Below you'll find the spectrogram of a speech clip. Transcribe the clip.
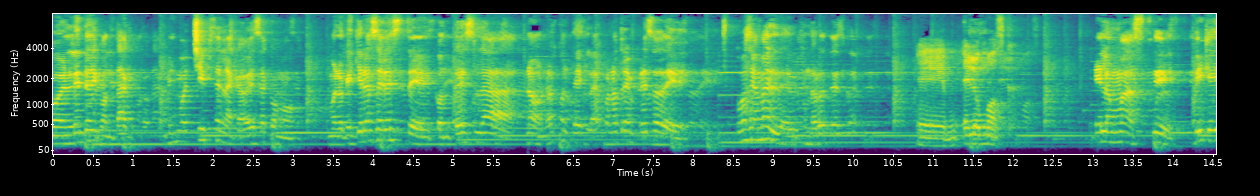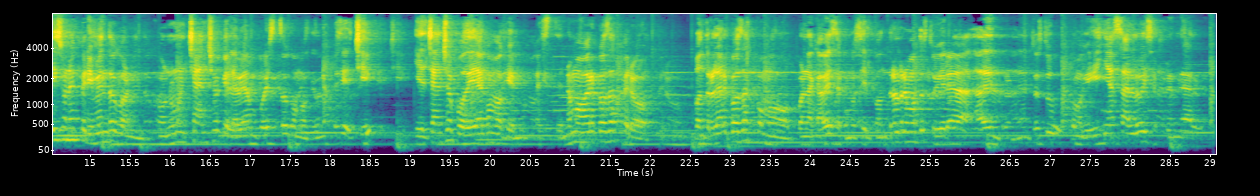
o en lentes de contacto, el mismo chips en la cabeza como, como lo que quiere hacer este con Tesla, no, no es con Tesla, es con otra empresa de, ¿cómo se llama el, el fundador de Tesla? Eh, Elon Musk. Elon Musk, sí. Vi que hizo un experimento con, con un chancho que le habían puesto como que una especie de chip y el chancho podía como que este, no mover cosas, pero controlar cosas como con la cabeza, como si el control remoto estuviera adentro, ¿no? Entonces tú como que guiñas algo y se prende algo.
